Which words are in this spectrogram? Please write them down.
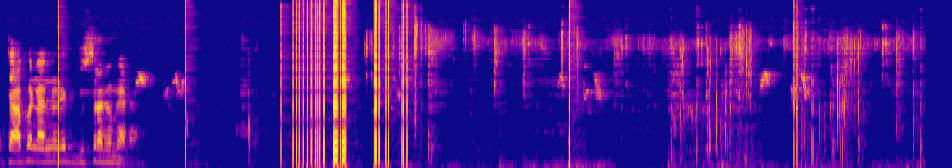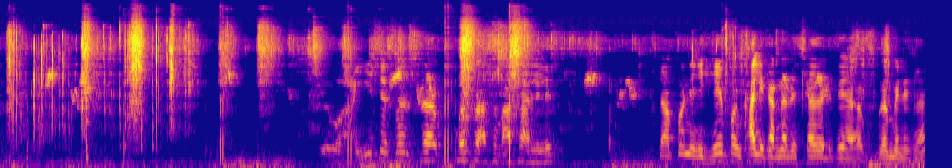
आता आपण आणणार आहे दुसरा गमेरा इथे पण असं मासं आलेले तर आपण हे पण खाली करणार आहे शेजारी त्या गमेल्याचा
